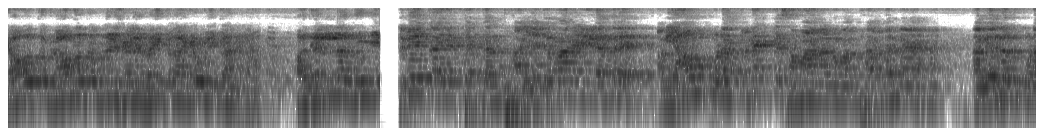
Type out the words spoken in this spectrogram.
ಯಾವತ್ತು ಗ್ರಾಮಾಂತರ ಪ್ರದೇಶಗಳಲ್ಲಿ ರೈತರಾಗಿ ಉಳಿತಾನೆ. ಅದೆಲ್ಲ ನುಂಗಿ ಇರಬೇಕಾಗಿರ್ತಕ್ಕಂತಹ ಯಜಮಾನ ಇಲ್ಲ ಅಂದ್ರೆ ಅವು ಯಾವ ಕೂಡ ತೃಣಕ್ಕೆ ಸಮಾನ ಅನ್ನುವಂತಹದನ್ನ ನಾವೆಲ್ಲರೂ ಕೂಡ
